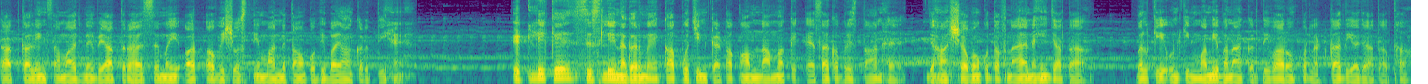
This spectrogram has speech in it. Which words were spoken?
तात्कालीन समाज में व्याप्त रहस्यमयी और अविश्वसनीय मान्यताओं को भी बयां करती हैं। इटली के सिसली नगर में कापुचिन कैटाकॉम नामक एक ऐसा कब्रिस्तान है, जहाँ शवों को दफनाया नहीं जाता, बल्कि उनकी ममी बनाकर दीवारों पर लटका दिया जाता था।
